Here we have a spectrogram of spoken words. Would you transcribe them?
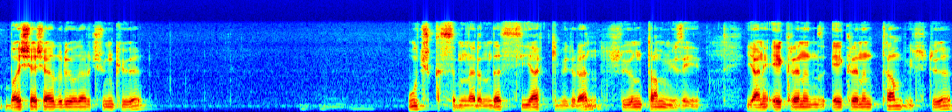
Baş aşağı duruyorlar çünkü uç kısımlarında siyah gibi duran suyun tam yüzeyi. Yani ekranın ekranın tam üstü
